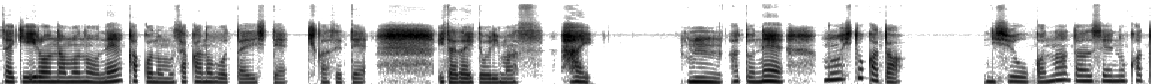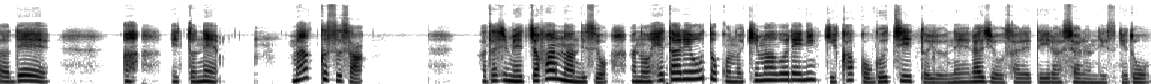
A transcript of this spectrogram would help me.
最近いろんなものをね過去のも遡ったりして聞かせていただいております。はいうん、あとねもう一方にしようかな男性の方で。あえっとねマックスさん。私めっちゃファンなんですよ。あのヘタレ男の気まぐれ日記過去愚痴というねラジオをされていらっしゃるんですけど。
